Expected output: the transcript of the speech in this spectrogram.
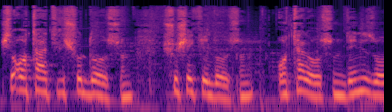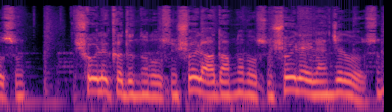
İşte o tatil şurada olsun, şu şekilde olsun, otel olsun, deniz olsun, şöyle kadınlar olsun, şöyle adamlar olsun, şöyle eğlenceler olsun.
